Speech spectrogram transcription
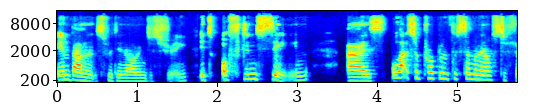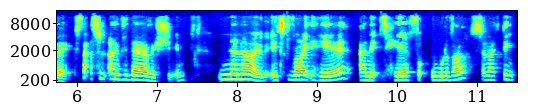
imbalance within our industry it's often seen as well that's a problem for someone else to fix. That's an over there issue no no it's right here and it's here for all of us and i think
